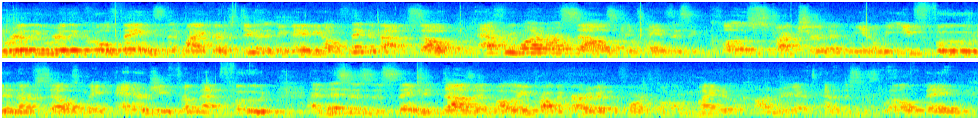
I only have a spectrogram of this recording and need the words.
really, really cool things that microbes do that we maybe don't think about. So every one of our cells contains this enclosed structure that, you know, we eat food and our cells make energy from that food. And this is this thing that does it, although you've probably heard of it before, it's called a mitochondria. It's kind of just this little thing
